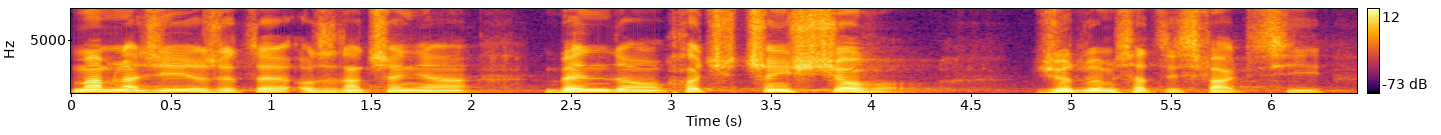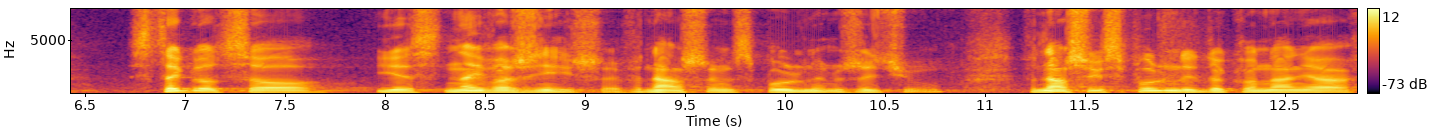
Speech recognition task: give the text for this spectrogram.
Mam nadzieję, że te odznaczenia będą choć częściowo źródłem satysfakcji z tego, co jest najważniejsze w naszym wspólnym życiu, w naszych wspólnych dokonaniach,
